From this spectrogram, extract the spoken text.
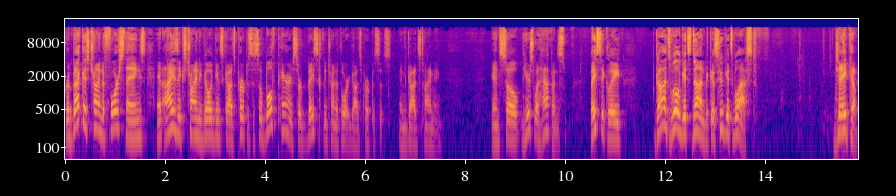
Rebecca's trying to force things and Isaac's trying to go against God's purposes. So both parents are basically trying to thwart God's purposes and God's timing. And so here's what happens. Basically, God's will gets done because who gets blessed? Jacob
